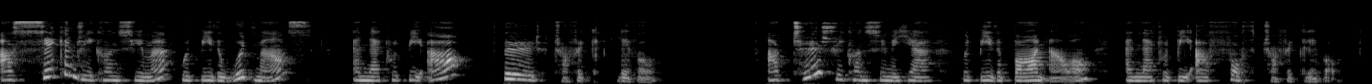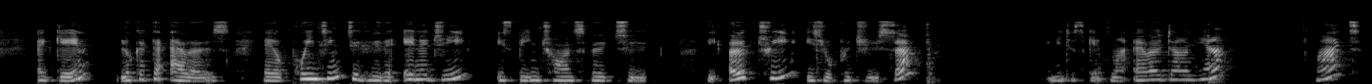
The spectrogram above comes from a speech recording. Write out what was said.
Our secondary consumer would be the wood mouse, and that would be our third trophic level. Our tertiary consumer here would be the barn owl, and that would be our fourth trophic level. Again, look at the arrows. They are pointing to who the energy is being transferred to. The oak tree is your producer, let me just get my arrow down here. Right?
